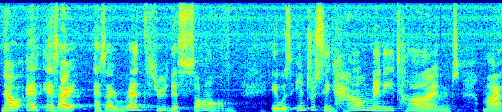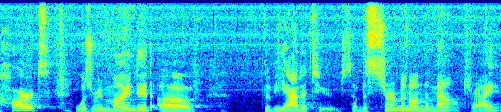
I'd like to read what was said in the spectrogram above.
Now, as I, as I read through this psalm, it was interesting how many times my heart was reminded of the Beatitudes, of the Sermon on the Mount, right?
